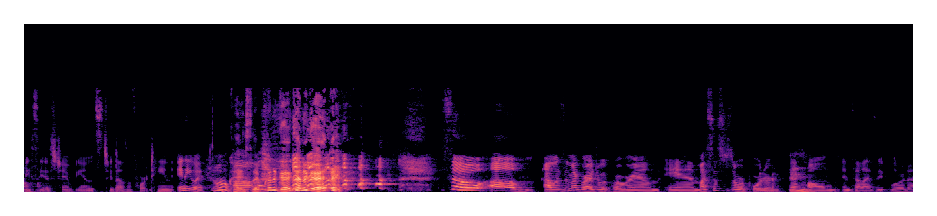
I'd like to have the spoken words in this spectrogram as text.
BCS champions 2014. Anyway. Okay, so uh, they're kind of good, kind of good. so um, I was in my graduate program, and my sister's a reporter back home in Tallahassee, Florida.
